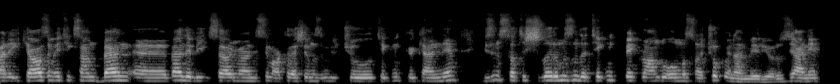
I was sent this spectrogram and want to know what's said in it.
Yani Kazım Etiksan, ben e, ben de bilgisayar mühendisiyim. Arkadaşlarımızın birçoğu teknik kökenli. Bizim satışçılarımızın da teknik background'u olmasına çok önem veriyoruz. Yani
